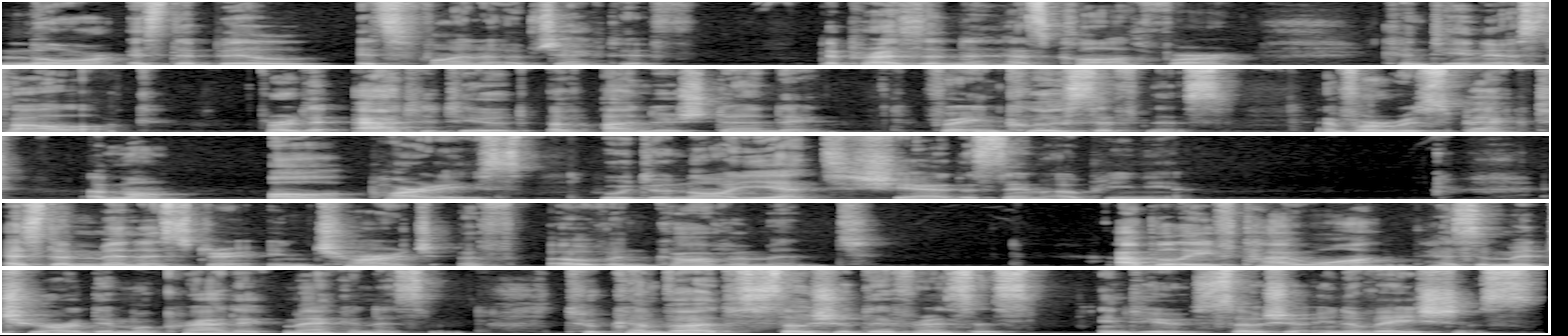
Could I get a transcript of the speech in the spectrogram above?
nor is the bill its final objective. The President has called for continuous dialogue, for the attitude of understanding, for inclusiveness, and for respect among all parties who do not yet share the same opinion. As the minister in charge of open government, I believe Taiwan has a mature democratic mechanism to convert social differences into social innovations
